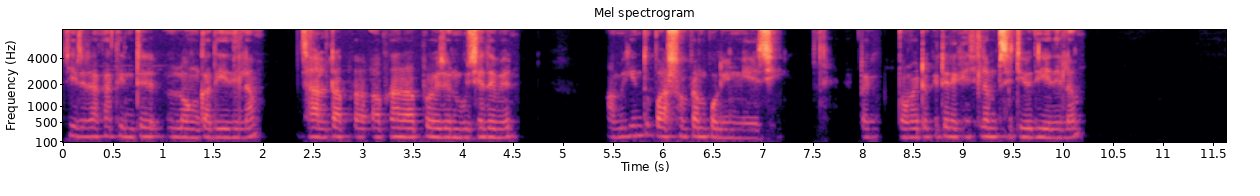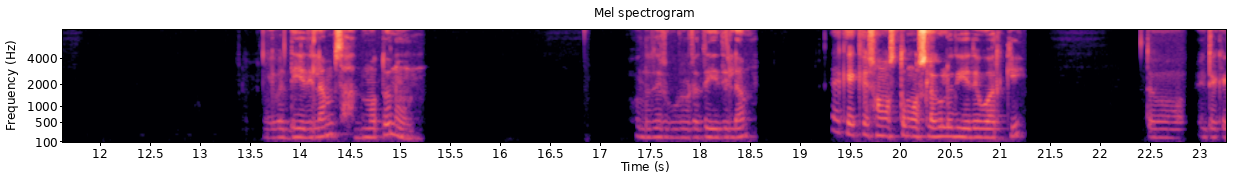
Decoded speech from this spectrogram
চিড়ে রাখা তিনটে লঙ্কা দিয়ে দিলাম। ঝালটা আপনারা প্রয়োজন বুঝে দেবেন। আমি কিন্তু পাঁচশো গ্রাম পনির নিয়েছি। একটা টমেটো কেটে রেখেছিলাম, সেটিও দিয়ে দিলাম। এবার দিয়ে দিলাম স্বাদ মতো নুন। হলুদের গুঁড়োটা দিয়ে দিলাম। একে একে সমস্ত মশলাগুলো দিয়ে দেবো আর কি। তো এটাকে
